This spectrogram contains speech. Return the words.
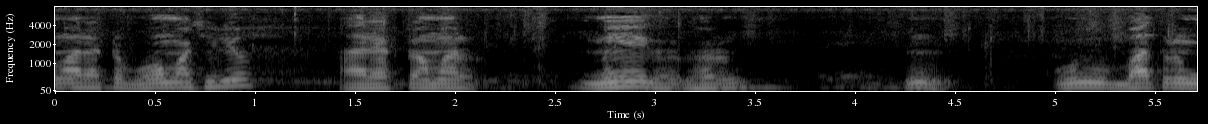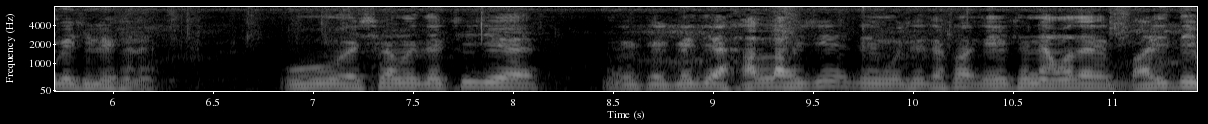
আমার একটা বৌমা ছিল আর একটা আমার মেয়ে ধরুন হুম। ও বাথরুম গেছিল এখানে। ও এসে আমি দেখছি যে গে- গেজে হাল্লা হয়েছে। বলছে দেখো এইখানে আমাদের বাড়িতেই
